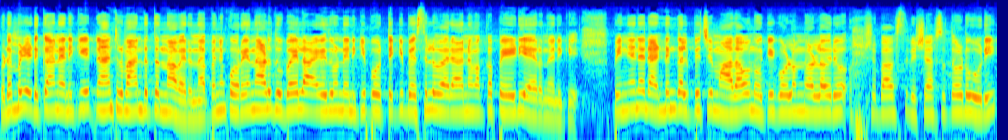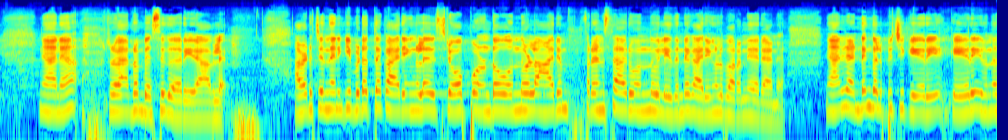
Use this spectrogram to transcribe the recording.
ഉടമ്പടി എടുക്കാൻ എനിക്ക് ഞാൻ ട്രിവാൻഡ്രത്ത് നിന്നാണ് വരുന്നത്. അപ്പം ഞാൻ കുറേ നാൾ ദുബായിലായതുകൊണ്ട് എനിക്കിപ്പോൾ ഒറ്റയ്ക്ക് ബസ്സിൽ വരാനും ഒക്കെ പേടിയായിരുന്നു എനിക്ക്. പിന്നെ ഞാൻ രണ്ടും കൽപ്പിച്ച് മാതാവ് നോക്കിക്കോളും എന്നുള്ള ഒരു ശുഭാവസ്ഥ വിശ്വാസത്തോടു കൂടി ഞാൻ ട്രിവാൻഡ്രം ബസ് കയറി രാവിലെ. അവിടെ ചെന്ന് എനിക്ക് ഇവിടുത്തെ കാര്യങ്ങൾ സ്റ്റോപ്പ് ഉണ്ടോ ഒന്നുള്ള ആരും ഫ്രണ്ട്സ് ആരും ഒന്നുമില്ല. ഇതിന്റെ കാര്യങ്ങൾ പറഞ്ഞു തരാൻ ഞാൻ രണ്ടും കൽപ്പിച്ച് കയറി കയറിയിരുന്ന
